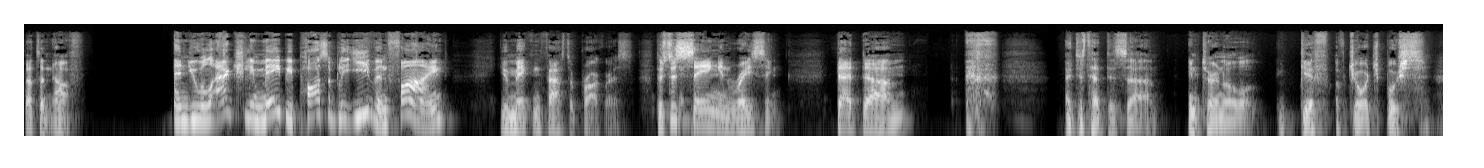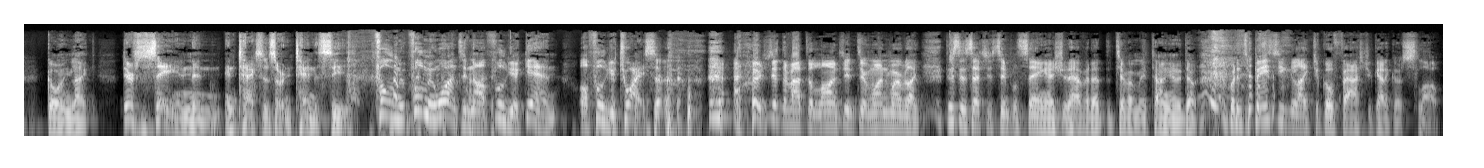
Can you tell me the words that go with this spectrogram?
that's enough. And you will actually maybe possibly even find you're making faster progress. There's this saying in racing that um, I just had this uh, internal gif of George Bush going like, "There's a saying in, in Texas or in Tennessee: fool me, fool me once, and I'll fool you again. I'll fool you twice." I was just about to launch into one more like, "This is such a simple saying. I should have it at the tip of my tongue, and I don't." But it's basically like to go fast, you got to go slow.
